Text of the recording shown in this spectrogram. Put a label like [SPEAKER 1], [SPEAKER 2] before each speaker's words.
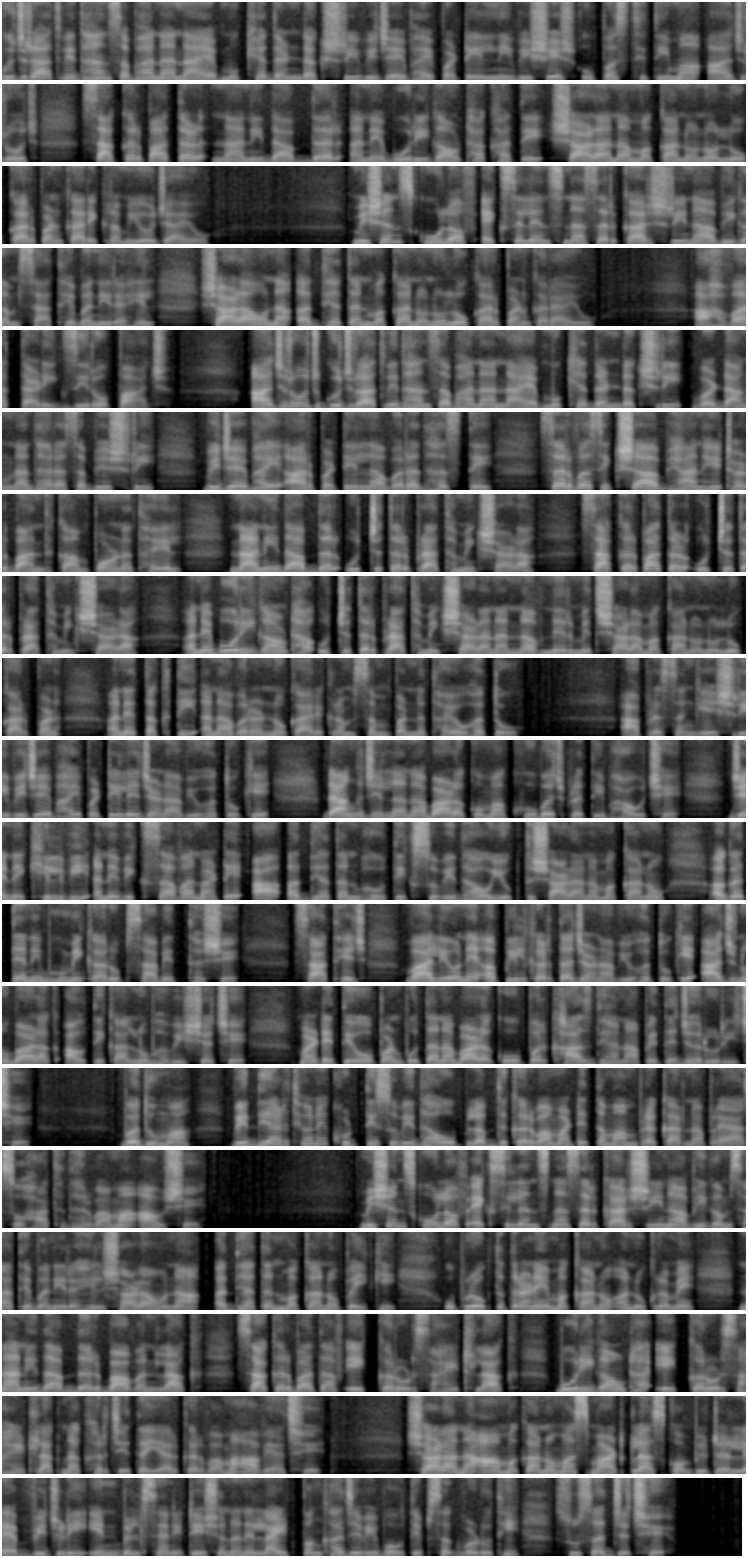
[SPEAKER 1] ગુજરાત વિધાનસભાના નાયબ મુખ્ય દંડક શ્રી વિજયભાઈ પટેલની વિશેષ ઉપસ્થિતિમાં આજરોજ સાકરપાતળ, નાની દાબદર અને બોરીગાંવઠા ખાતે શાળાના મકાનોનો લોકાર્પણ કાર્યક્રમ યોજાયો. મિશન સ્કૂલ ઓફ એક્સેલન્સના સરકારશ્રીના અભિગમ સાથે બની રહેલ શાળાઓના અદ્યતન મકાનોનું લોકાર્પણ કરાયું. આહવાદ તારીખ ઝીરો પાંચ. આજરોજ ગુજરાત વિધાનસભાના નાયબ મુખ્ય દંડકશ્રી વ ડાંગના ધારાસભ્યશ્રી વિજયભાઈ આર પટેલના વરદ હસ્તે સર્વ શિક્ષા અભિયાન હેઠળ બાંધકામ પૂર્ણ થયેલ નાની દાબદર ઉચ્ચતર પ્રાથમિક શાળા, સાકરપાતળ ઉચ્ચતર પ્રાથમિક શાળા અને બોરીગાંવઠા ઉચ્ચતર પ્રાથમિક શાળાના નવનિર્મિત શાળા મકાનોનું લોકાર્પણ અને તકતી અનાવરણનો કાર્યક્રમ સંપન્ન થયો હતો. આ પ્રસંગે શ્રી વિજયભાઈ પટેલે જણાવ્યું હતું કે ડાંગ જિલ્લાના બાળકોમાં ખૂબ જ પ્રતિભાવ છે, જેને ખીલવી અને વિકસાવવા માટે આ અદ્યતન ભૌતિક સુવિધાઓયુક્ત શાળાના મકાનો અગત્યની ભૂમિકારૂપ સાબિત થશે. સાથે જ વાલીઓને અપીલ કરતા જણાવ્યું હતું કે આજનું બાળક આવતીકાલનું ભવિષ્ય છે, માટે તેઓ પણ પોતાના બાળકો ઉપર ખાસ ધ્યાન આપે તે જરૂરી છે. વધુમાં, વિદ્યાર્થીઓને ખૂટતી સુવિધાઓ ઉપલબ્ધ કરવા માટે તમામ પ્રકારના પ્રયાસો હાથ ધરવામાં આવશે. મિશન સ્કૂલ ઓફ એક્સિલન્સના સરકારશ્રીના અભિગમ સાથે બની રહેલ શાળાઓના અધ્યાતન મકાનો પૈકી ઉપરોક્ત ત્રણેય મકાનો અનુક્રમે નાની દાબદર બાવન લાખ સાકરબાતા એક કરોડ સાહીઠ લાખ બોરીગાંવઠા એક કરોડ સાહીઠ લાખના ખર્ચે તૈયાર કરવામાં આવ્યા છે. શાળાના આ મકાનોમાં સ્માર્ટ ક્લાસ, કોમ્પ્યુટર લેબ, વીજળી, ઇનબિલ્ટ સેનિટેશન અને લાઇટ પંખા જેવી ભૌતિક સગવડોથી સુસજ્જ છે.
